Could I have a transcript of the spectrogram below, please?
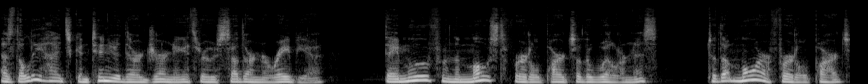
As the Lehites continued their journey through southern Arabia, they moved from the most fertile parts of the wilderness to the more fertile parts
